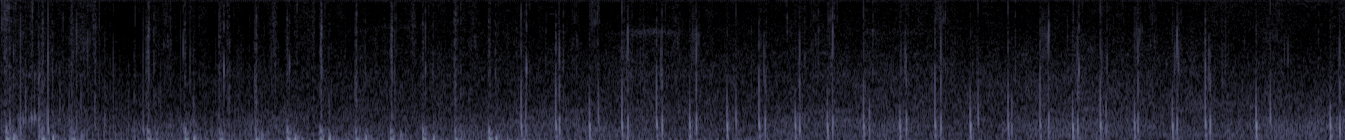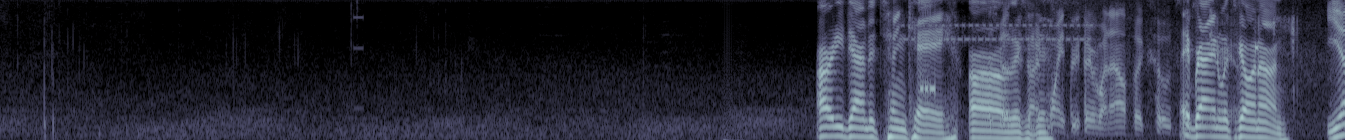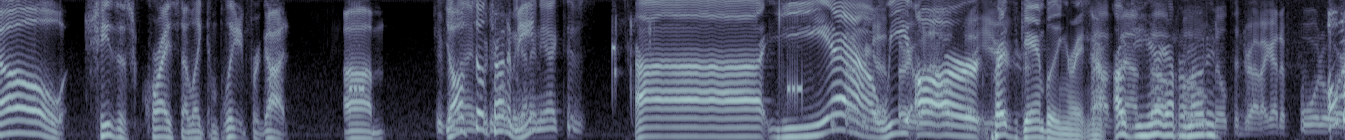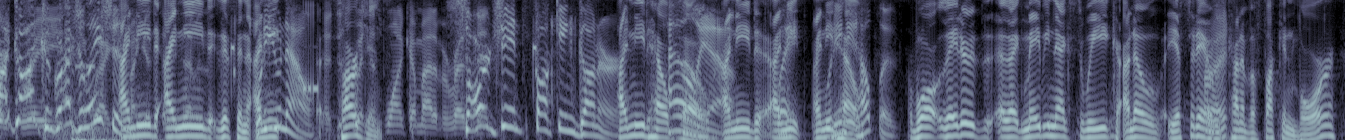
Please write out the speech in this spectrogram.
Already down to 10k. Oh, look at this. 2331 Alpha code. Hey, Brian, what's going on? Yo, Jesus Christ, I like completely forgot. Um, y'all still trying to meet? Any actives? Uh, yeah, we are. Alpha. Pred's gambling right now. Oh, did you hear I got promoted? Milton Drive. I got a four Oh my God, congratulations. I need, I need. Listen, I what are need you now? sergeant. One come out of a residence. Sergeant fucking Gunner. I need help Hell though. yeah. I need, I Wait, need, I need what do you help. need help with? Well, later, th- like maybe next week. I know yesterday I was Alright. kind of a fucking bore.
